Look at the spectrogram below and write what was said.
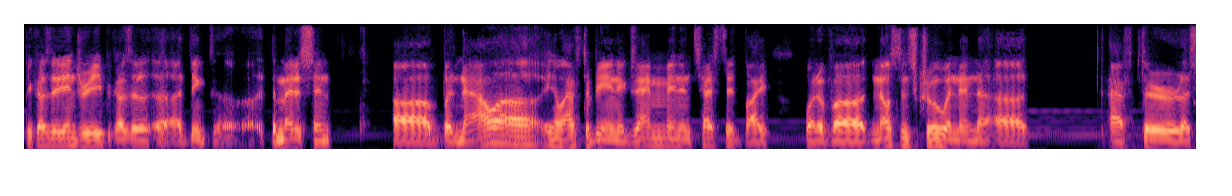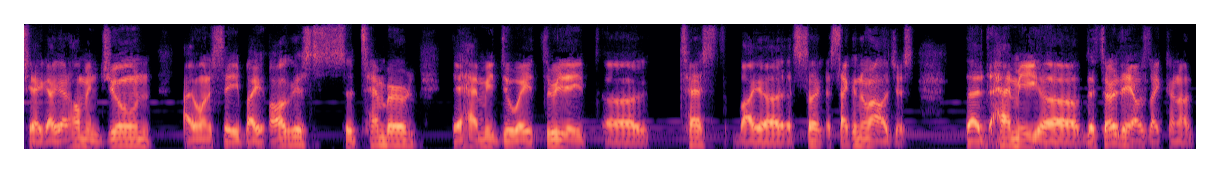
because of the injury, because of uh, I think the medicine. But now, you know, after being examined and tested by one of Nelson's crew, and then after let's say I got home in June. I want to say by August, September, they had me do a three-day uh, test by a, a, psych- a psychoneurologist. That had me. Uh, the third day, I was like, kind of,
